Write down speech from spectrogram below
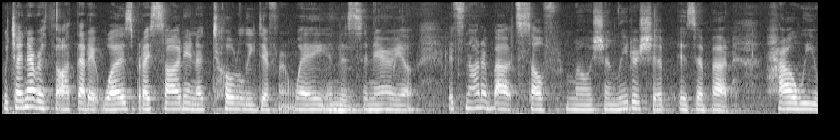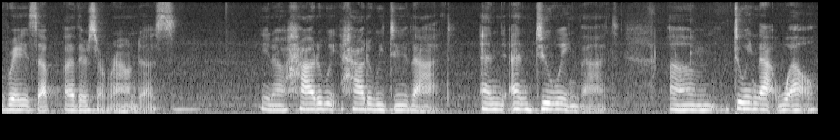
Which I never thought that it was, but I saw it in a totally different way in this Mhm. scenario. It's not about self promotion. Leadership is about how we raise up others around us. You know, how do we how do we do that, and and doing that, um, doing that well.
